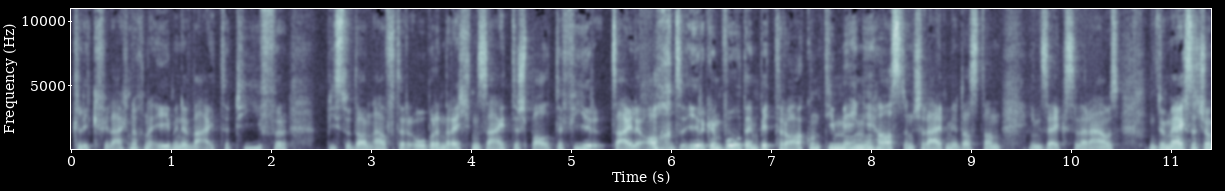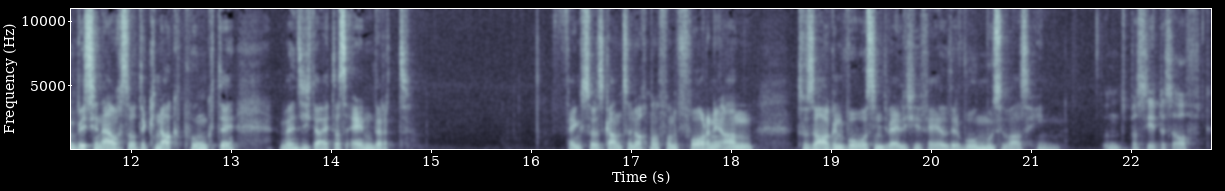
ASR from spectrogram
klick vielleicht noch eine Ebene weiter tiefer, bis du dann auf der oberen rechten Seite Spalte 4, Zeile 8 irgendwo den Betrag und die Menge hast und schreib mir das dann ins Excel raus. Und du merkst jetzt schon ein bisschen auch so die Knackpunkte, wenn sich da etwas ändert. Fängst du das Ganze nochmal von vorne an zu sagen, wo sind welche Felder, wo muss was hin. Und passiert das oft?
